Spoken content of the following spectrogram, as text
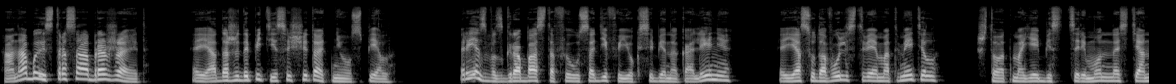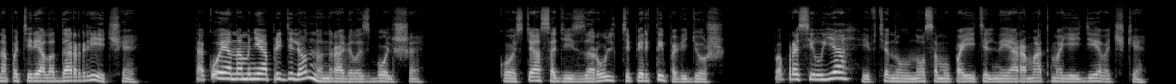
Она быстро соображает. Я даже до пяти сосчитать не успел. Резво сгробастав и усадив ее к себе на колени, я с удовольствием отметил, что от моей бесцеремонности она потеряла дар речи. Такое она мне определенно нравилась больше. «Костя, садись за руль, теперь ты поведешь», — попросил я и втянул носом упоительный аромат моей девочки,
